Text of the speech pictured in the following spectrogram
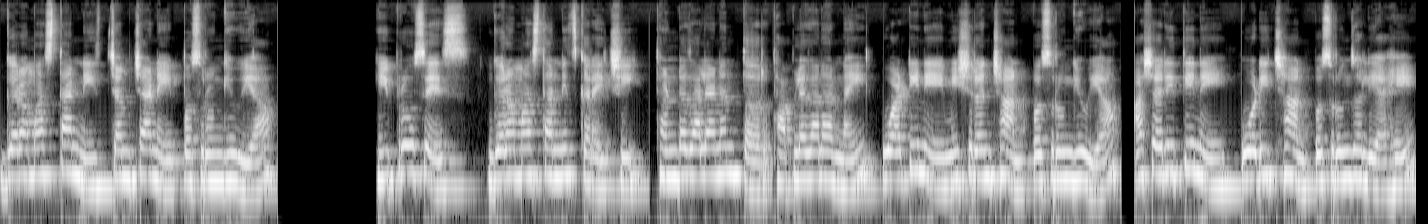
गरम असताना चमच्याने पसरून घेऊया. ही प्रोसेस गरम असतानाच करायची. थंड झाल्यानंतर थापल्या जाणार नाही. वाटीने मिश्रण छान पसरून घेऊया. अशा रीतीने वडी छान पसरून झाली आहे.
